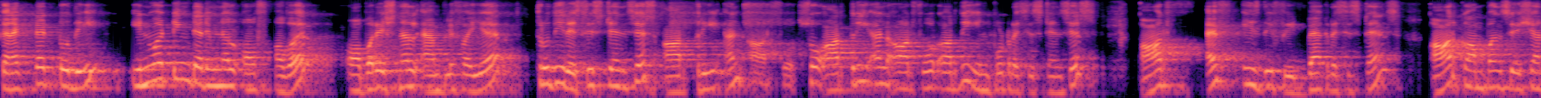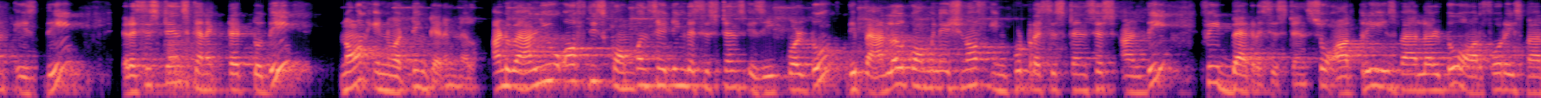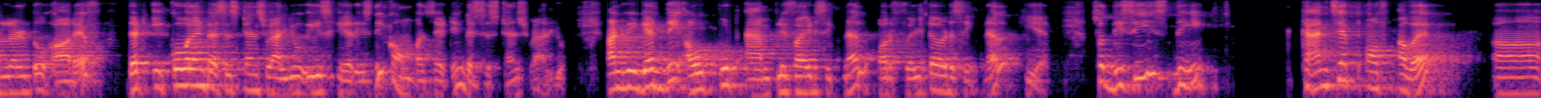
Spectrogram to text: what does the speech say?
connected to the inverting terminal of our operational amplifier through the resistances R3 and R4. So R3 and R4 are the input resistances. RF is the feedback resistance. R compensation is the resistance connected to the non-inverting terminal. And value of this compensating resistance is equal to the parallel combination of input resistances and the feedback resistance. So R3 is parallel to R4 is parallel to RF that equivalent resistance value is here is the compensating resistance value. And we get the output amplified signal or filtered signal here. So this is the concept of our uh,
